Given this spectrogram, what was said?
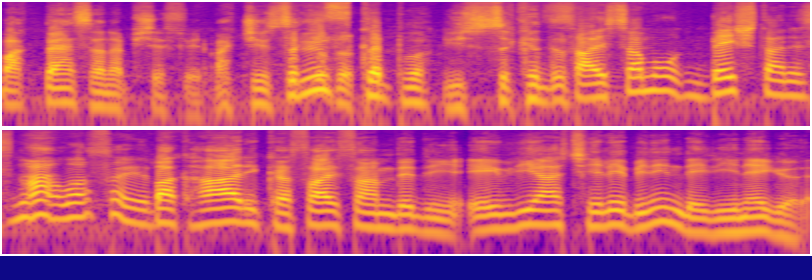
Bak ben sana bir şey söyleyeyim. Bak şimdi sıkı Yüz kapı. Yüz sıkı dur. Saysam o beş tanesini Ha, falan sayarım. Bak harika saysam dediği Evliya Çelebi'nin dediğine göre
